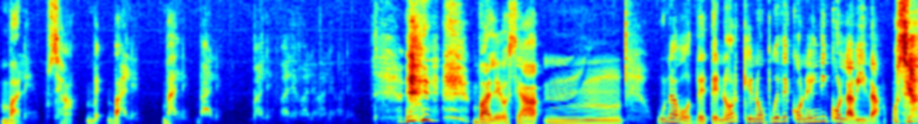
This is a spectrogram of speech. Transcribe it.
Vale, o sea, vale, vale, vale. vale, o sea, mm, una voz de tenor que no puede con él ni con la vida. O sea,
